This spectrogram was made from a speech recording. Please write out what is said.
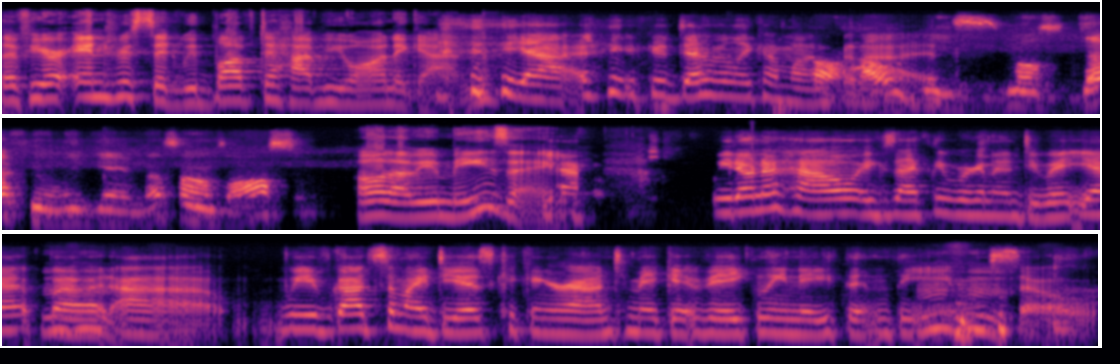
so if you're interested, we'd love to have you on again. yeah, you could definitely come on Oh, for I that. would be most definitely game. That sounds awesome. Oh, that'd be amazing. Yeah. we don't know how exactly we're gonna do it yet, but uh, we've got some ideas kicking around to make it vaguely Nathan themed. Mhm. So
